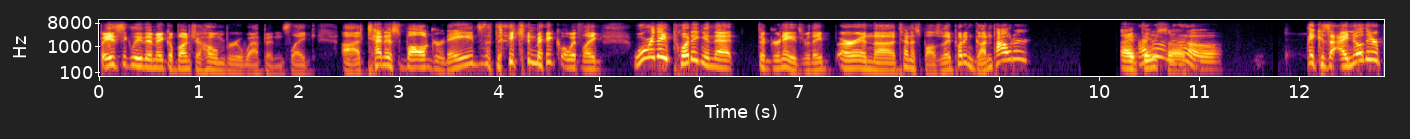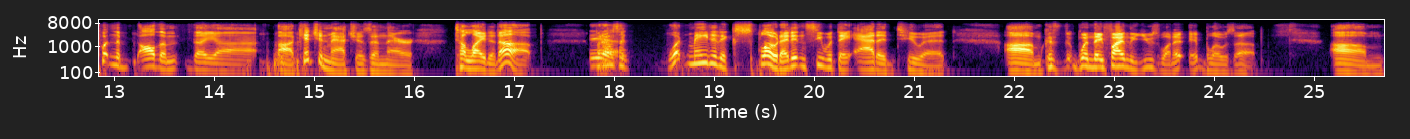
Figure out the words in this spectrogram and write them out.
basically, they make a bunch of homebrew weapons like uh, tennis ball grenades that they can make with like what were they putting in that the grenades? Were they or in the tennis balls? Were they putting gunpowder? I I think don't so. know. Because I know they were putting the all the the uh, uh, kitchen matches in there to light it up, but I was like, what made it explode? I didn't see what they added to it, um, because when they finally use one, it, it blows up. Um,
